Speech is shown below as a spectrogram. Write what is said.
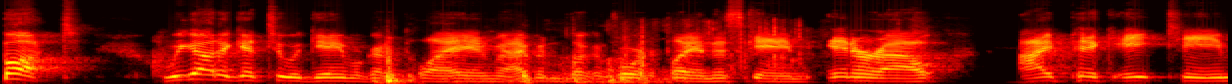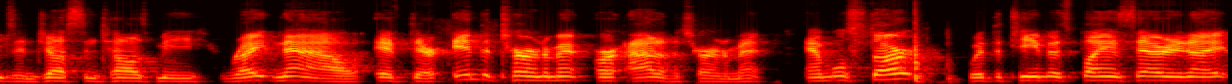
But we got to get to a game we're going to play, and I've been looking forward to playing this game in or out. I pick eight teams, and Justin tells me right now if they're in the tournament or out of the tournament. And we'll start with the team that's playing Saturday night.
